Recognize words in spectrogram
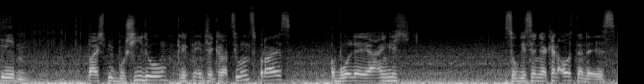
Eben. Beispiel Bushido kriegt einen Integrationspreis, obwohl er ja eigentlich so gesehen ja kein Ausländer ist.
